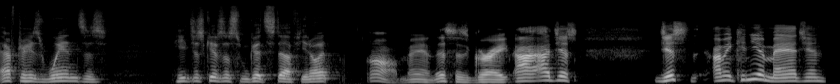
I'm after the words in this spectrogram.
after his wins is he just gives us some good stuff. You know what? Oh man, this is great. I, I just just I mean, can you imagine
